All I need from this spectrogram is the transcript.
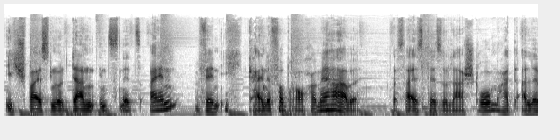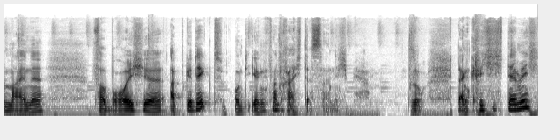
Ich speise nur dann ins Netz ein, wenn ich keine Verbraucher mehr habe. Das heißt, der Solarstrom hat alle meine Verbräuche abgedeckt und irgendwann reicht das dann nicht mehr. So, dann kriege ich nämlich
